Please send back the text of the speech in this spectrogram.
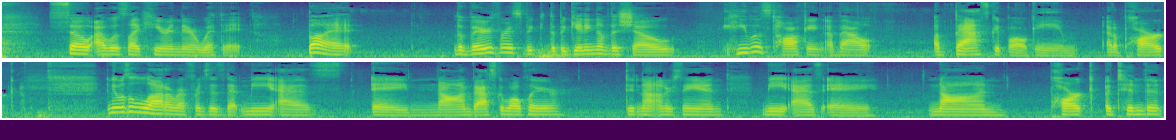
so I was like here and there with it. But the very first be- the beginning of the show, he was talking about a basketball game at a park. And it was a lot of references that me as a non-basketball player did not understand, me as a non-park attendant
